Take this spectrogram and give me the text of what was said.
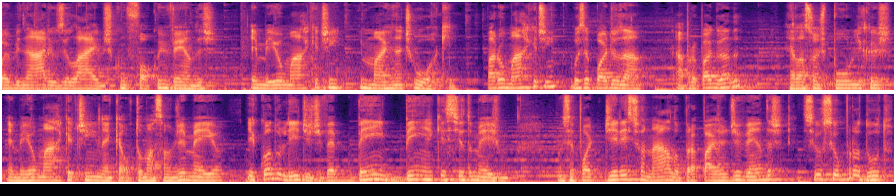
webinários e lives com foco em vendas, e-mail marketing e mais networking. Para o marketing, você pode usar a propaganda, relações públicas, e-mail marketing, né, que é automação de e-mail. E quando o lead estiver bem, bem aquecido mesmo, você pode direcioná-lo para a página de vendas se o seu produto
